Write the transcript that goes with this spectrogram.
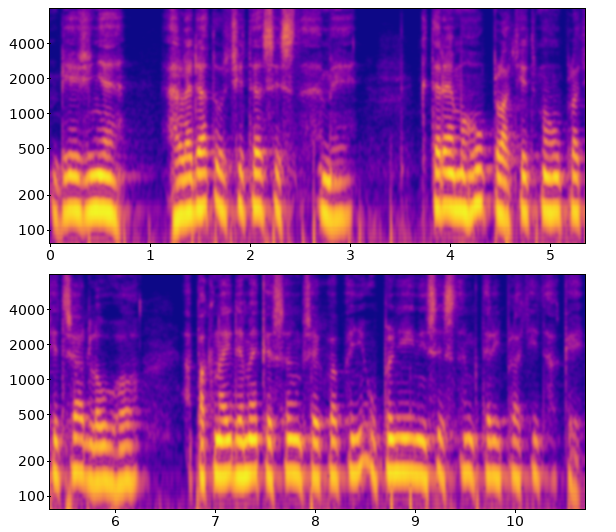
běžně hledat určité systémy, které mohou platit, mohou platit třeba dlouho, a pak najdeme ke svému překvapení úplně jiný systém, který platí taky.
